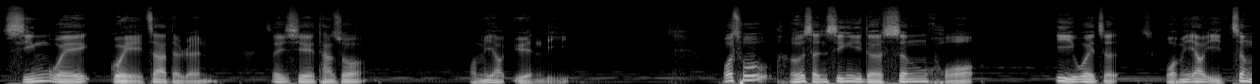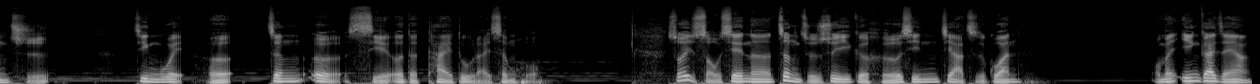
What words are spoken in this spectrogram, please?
行为诡诈的人，这些他说我们要远离。活出合神心意的生活，意味着我们要以正直、敬畏和憎恶邪恶的态度来生活。所以，首先呢，正直是一个核心价值观。我们应该怎样？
